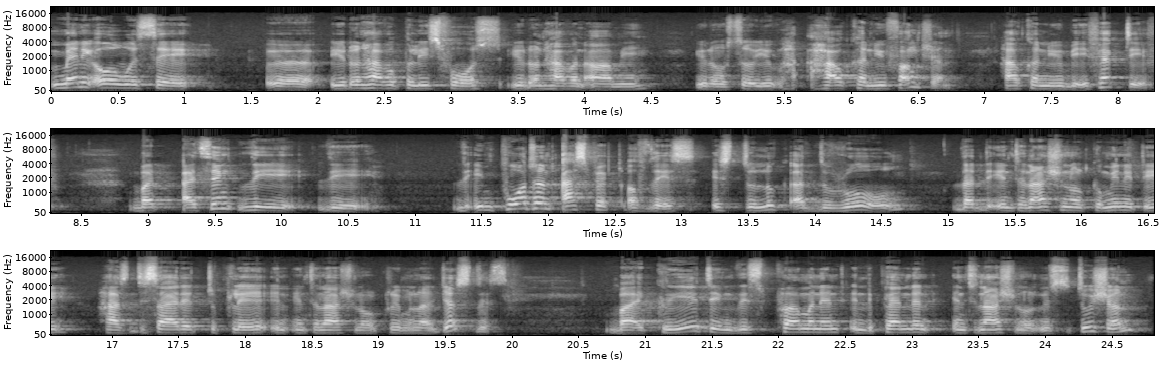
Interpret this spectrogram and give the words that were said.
many always say, uh, you don't have a police force, you don't have an army, you know, so you, how can you function? How can you be effective? But I think the, the, the important aspect of this is to look at the role that the international community has decided to play in international criminal justice by creating this permanent independent international institution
